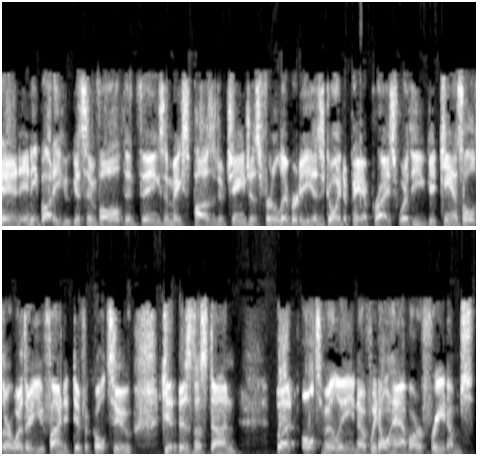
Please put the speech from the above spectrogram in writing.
And anybody who gets involved in things and makes positive changes for liberty is going to pay a price, whether you get canceled or whether you find it difficult to get business done. But ultimately, you know, if we don't have our freedoms,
